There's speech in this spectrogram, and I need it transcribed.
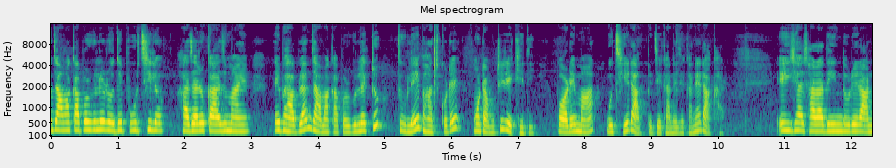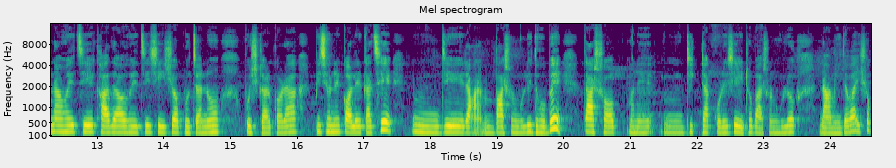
জামা কাপড়গুলো রোদে পুড়ছিল, হাজারো কাজ মায়ের। এই ভাবলাম জামা কাপড়গুলো একটু তুলে ভাঁজ করে মোটামুটি রেখে দিই। পরে মা গুছিয়ে রাখবে যেখানে যেখানে রাখার। এই সারাদিন ধরে রান্না হয়েছে খাওয়া দাওয়া হয়েছে, সেই সব গোছানো, পরিষ্কার করা, পিছনের কলের কাছে যে বাসনগুলি ধোবে তার সব মানে ঠিকঠাক করে সে এঁঠো বাসনগুলো নামিয়ে দেওয়া, এইসব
